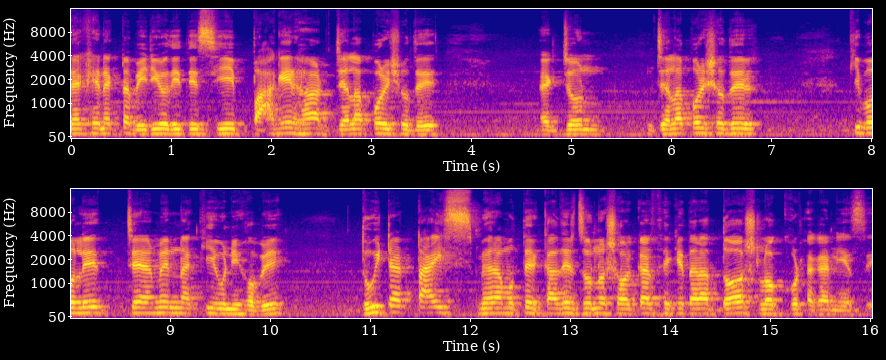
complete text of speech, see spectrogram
দেখেন একটা ভিডিও দিতেছি বাগেরহাট জেলা পরিষদে একজন জেলা পরিষদের কি বলে, চেয়ারম্যান না কি উনি হবে? দুইটা টাইস মেরামতের কাজের জন্য সরকার থেকে তারা দশ লক্ষ টাকা নিয়েছে।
